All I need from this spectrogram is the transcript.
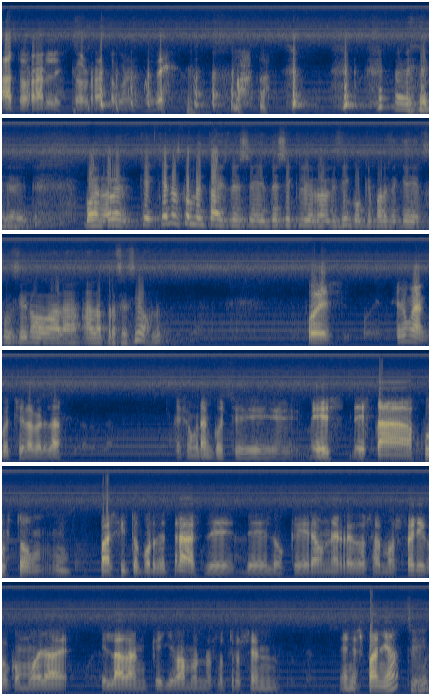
atorrarles todo el rato con el CD. bueno, a ver, ¿qué, qué nos comentáis de ese, de ese Clio Rally 5 que parece que funcionó a la, a la perfección, ¿no? Pues es un gran coche, la verdad. Es un gran coche. Es, está justo un, un pasito por detrás de, de lo que era un R2 atmosférico, como era el Adam que llevamos nosotros en, en España, Sí.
